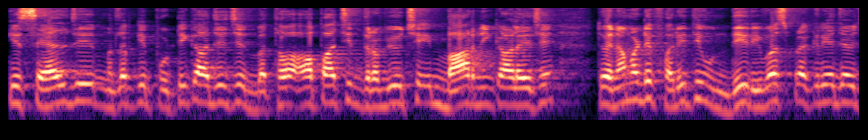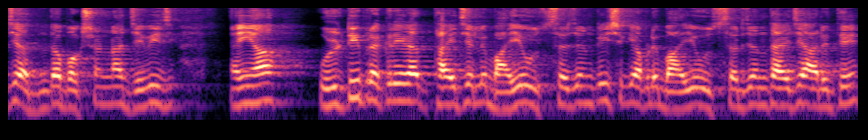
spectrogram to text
કે સેલ જે, મતલબ કે પુટિકા જે છે, અથવા અપાચિત દ્રવ્યો છે, એ બહાર નીકાળે છે, તો એના માટે ફરીથી ઊંધી રિવર્સ પ્રક્રિયા જાય છે અંતભક્ષણના જેવી જ અહીંયા ઉલટી પ્રક્રિયા થાય છે, એટલે બાહ્ય ઉત્સર્જન કહી શકીએ, આપણે બાહ્ય ઉત્સર્જન થાય છે આ રીતે,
